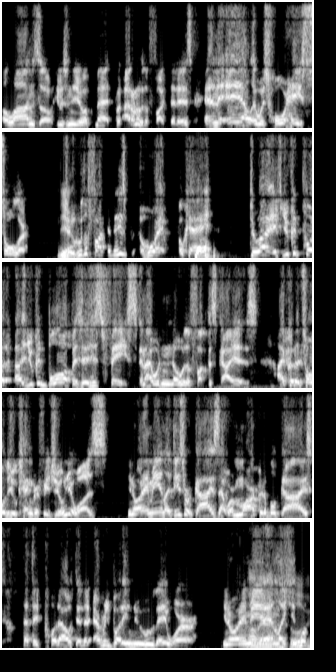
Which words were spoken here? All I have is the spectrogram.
Alonso. He was a New York Met, but I don't know who the fuck that is. And in the AL, it was Jorge Soler. Yeah. Dude, who the fuck are these? Who? I, okay, do I? If you could put, uh, you could blow up his, his face, and I wouldn't know who the fuck this guy is. I could have told you who Ken Griffey Jr. was. You know what I mean? Like these were guys that were marketable guys that they put out there that everybody knew who they were. You know what I mean? yeah, and like you look,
